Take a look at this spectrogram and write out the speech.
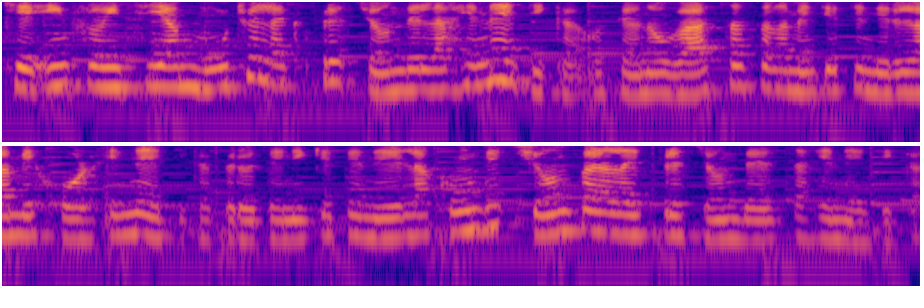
que influencia mucho en la expresión de la genética, o sea, no basta solamente tener la mejor genética, pero tiene que tener la condición para la expresión de esa genética.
